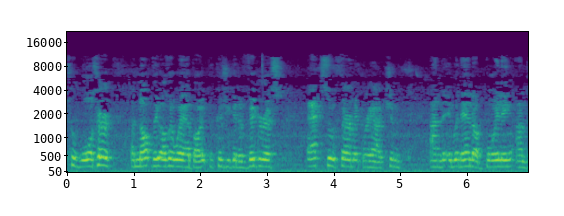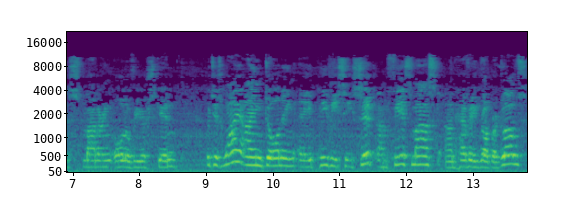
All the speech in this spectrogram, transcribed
to water and not the other way about because you get a vigorous exothermic reaction and it would end up boiling and splattering all over your skin. Which is why I'm donning a PVC suit and face mask and heavy rubber gloves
